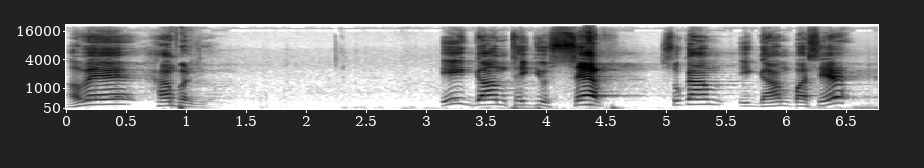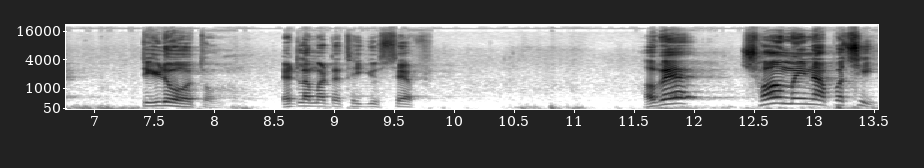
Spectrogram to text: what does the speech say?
હવે સાંભળજો. એ ગામ થઈ ગયું સેફ. શું કામ? એ ગામ પાસે ટીડો હતો. એટલા માટે થઈ ગયું સેફ. હવે છ મહિના પછી,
